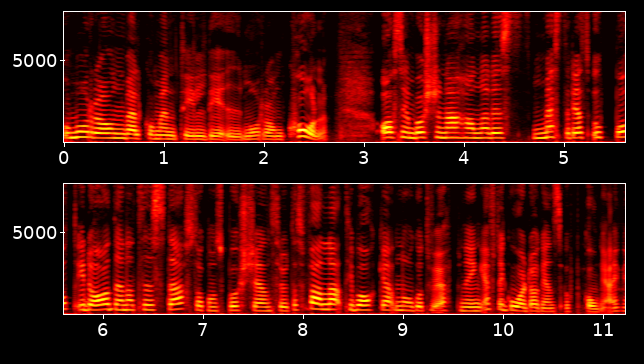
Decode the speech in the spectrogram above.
God morgon, välkommen till det i Morgonkoll. Asienbörserna handlades mestadels uppåt idag denna tisdag. Stockholmsbörsen ser ut att falla tillbaka något vid öppning efter gårdagens uppgångar.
